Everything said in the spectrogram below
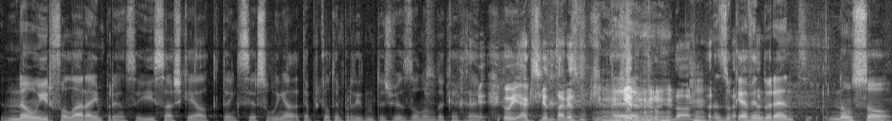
não ir falar à imprensa. E isso acho que é algo que tem que ser sublinhado, até porque ele tem perdido muitas vezes ao longo da carreira. Eu ia acrescentar esse pequeno uh, pormenor. Mas o Kevin Durant não só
